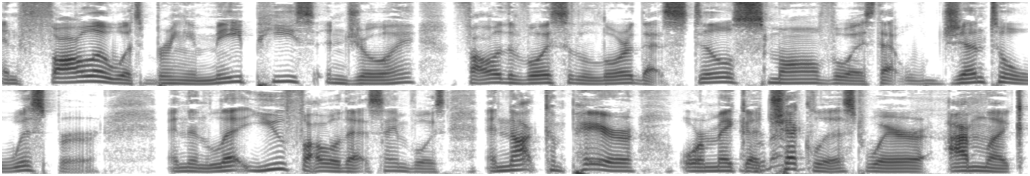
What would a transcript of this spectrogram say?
and follow what's bringing me peace and joy. Follow the voice of the Lord, that still small voice, that gentle whisper, and then let you follow that same voice and not compare or make a checklist where I'm like,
